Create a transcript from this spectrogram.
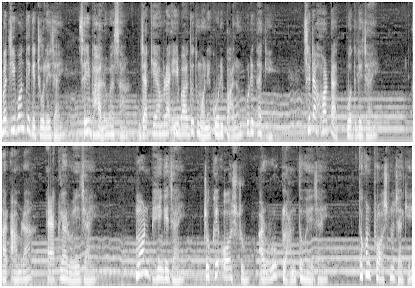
বা জীবন থেকে চলে যায়। সেই ভালোবাসা যাকে আমরা ইবাদত মনে করে পালন করে থাকি, সেটা হঠাৎ বদলে যায় আর আমরা একলা রয়ে যাই। মন ভেঙে যায়, চোখে অশ্রু আর রূপ ক্লান্ত হয়ে যায়। তখন প্রশ্ন জাগে,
